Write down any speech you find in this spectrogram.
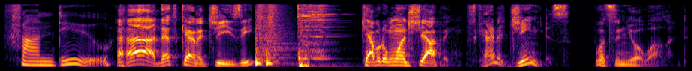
fondue. Haha, that's kind of cheesy. Capital One Shopping. It's kind of genius. What's in your wallet?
